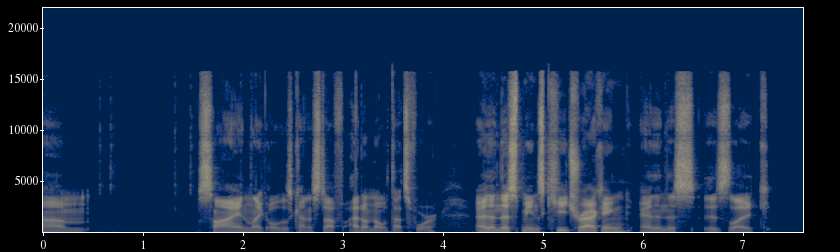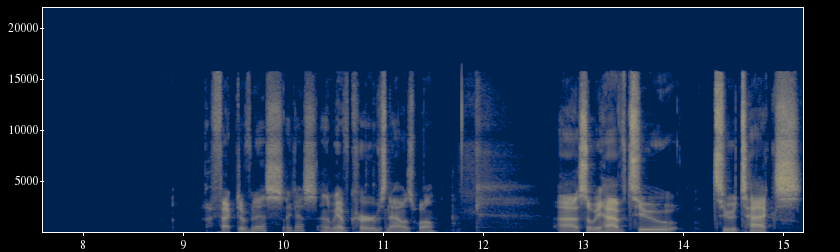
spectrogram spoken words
um, sine, like all this kind of stuff. I don't know what that's for. And then this means key tracking, and then this is like effectiveness, I guess. And we have curves now as well. Uh, so we have two two attacks,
